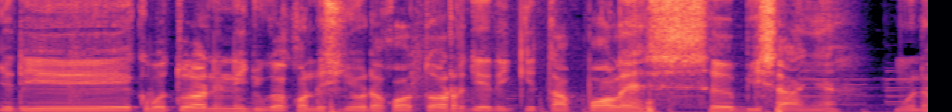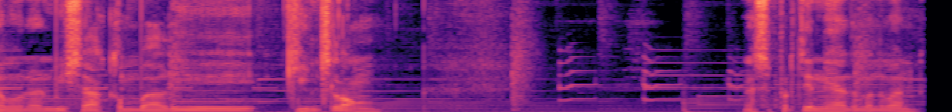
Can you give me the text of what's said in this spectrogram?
Jadi kebetulan ini juga kondisinya udah kotor, jadi kita poles sebisanya. Mudah-mudahan bisa kembali kinclong. Nah seperti ini ya teman-teman.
